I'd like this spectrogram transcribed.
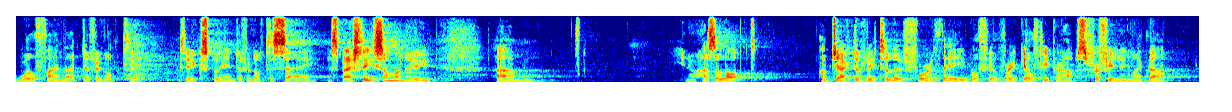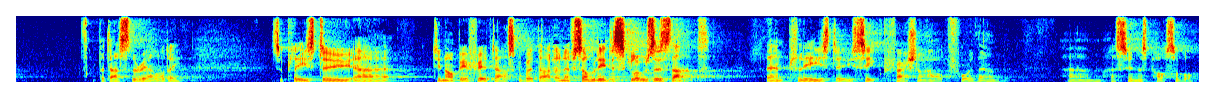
will find that difficult to, to explain, difficult to say, especially someone who um, you know, has a lot objectively to live for. They will feel very guilty, perhaps, for feeling like that. But that's the reality. So please do, uh, do not be afraid to ask about that. And if somebody discloses that, then please do seek professional help for them um, as soon as possible.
